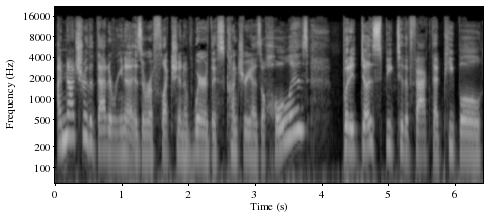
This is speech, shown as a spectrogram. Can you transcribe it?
I'm not sure that that arena is a reflection of where this country as a whole is, but it does speak to the fact that people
